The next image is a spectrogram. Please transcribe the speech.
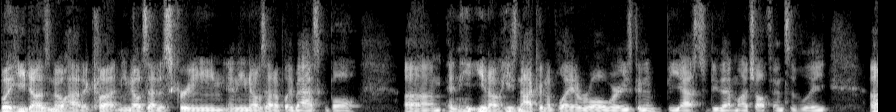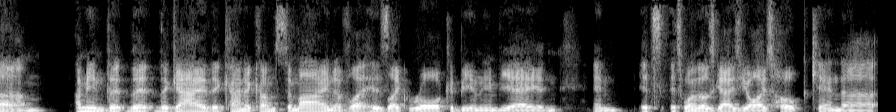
but he does know how to cut and he knows how to screen and he knows how to play basketball. Um, and he you know he's not going to play a role where he's going to be asked to do that much offensively. Um, i mean the the, the guy that kind of comes to mind of what his like role could be in the nba and and it's it's one of those guys you always hope can uh,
